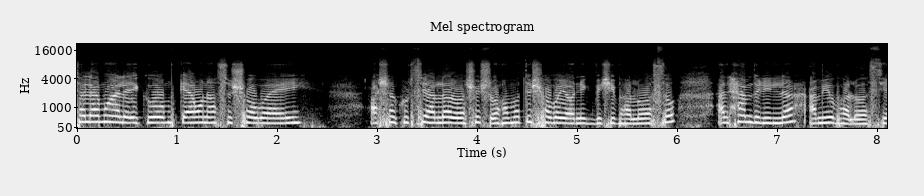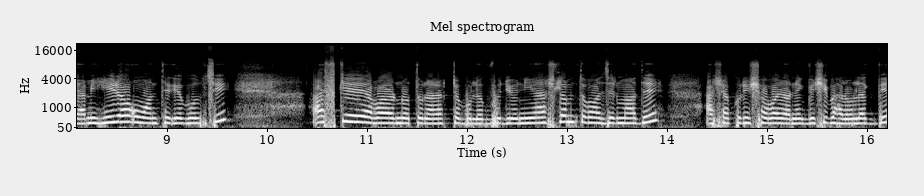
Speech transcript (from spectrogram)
আসসালামু আলাইকুম, কেমন আছো সবাই? আশা করছি আল্লাহর অশেষ রহমতে সবাই অনেক বেশি ভালো আছো। আলহামদুলিল্লাহ, আমিও ভালো আছি। আমি হীরা ওমান থেকে বলছি। আজকে আবার নতুন আর একটা ব্লগ ভিডিও নিয়ে আসলাম তোমাদের মাঝে। আশা করি সবাই অনেক বেশি ভালো লাগবে।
